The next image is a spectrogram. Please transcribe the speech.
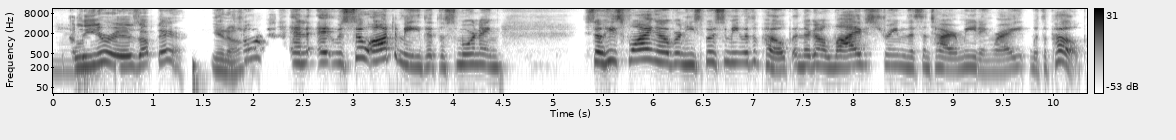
yeah. the leader is up there." You know, Sure. And it was so odd to me that this morning, so he's flying over and he's supposed to meet with the Pope, and they're going to live stream this entire meeting, right? With the Pope,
